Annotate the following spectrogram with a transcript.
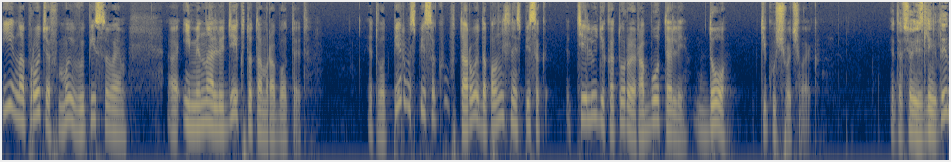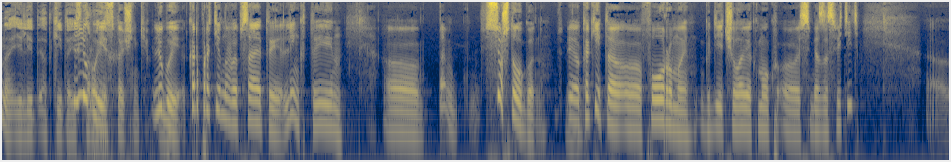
и напротив мы выписываем э, имена людей, кто там работает. Это вот первый список. Второй дополнительный список – те люди, которые работали до текущего человека. Это все из LinkedIn или от какие-то из Любые источники, любые. Mm. Корпоративные веб-сайты, LinkedIn, э, там все что угодно. Mm. Какие-то э, форумы, где человек мог э, себя засветить. Э,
